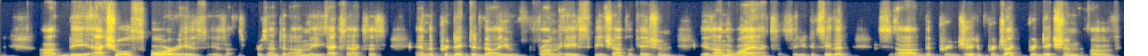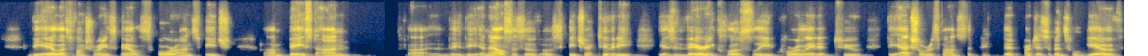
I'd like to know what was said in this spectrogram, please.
Uh, the actual score is, is presented on the x-axis, and the predicted value from a speech application is on the y-axis. And you can see that uh, the project, project prediction of the ALS functional rating scale score on speech um, based on uh, the, the analysis of, of speech activity is very closely correlated to the actual response that, that participants will give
